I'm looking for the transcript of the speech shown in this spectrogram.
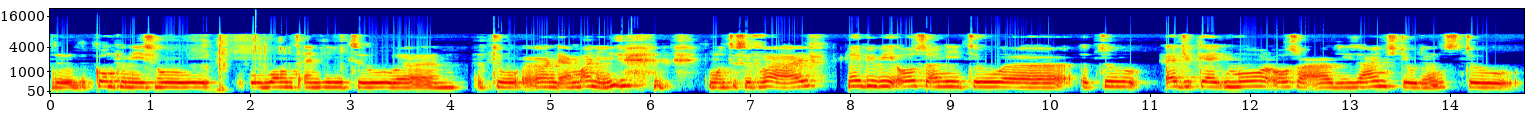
The, the companies who, who, want and need to um, to earn their money, want to survive. Maybe we also need to uh, to educate more also our design students to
